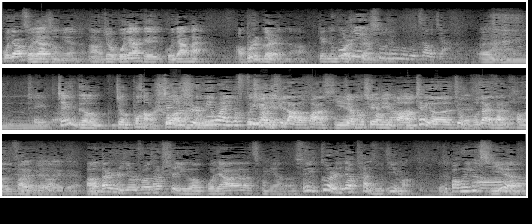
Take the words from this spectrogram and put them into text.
国家国家层面的啊，就是国家给国家卖啊，不是个人的啊，这跟个人但这个数据会不会造假？嗯，这个这个就不好说了，个是另外一个非常巨大的话题，这不确定啊，这个就不在咱讨论范对围了。对对对啊，但是就是说它是一个国家层面的，所以个人叫碳足迹嘛，就包括一个企业，哦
